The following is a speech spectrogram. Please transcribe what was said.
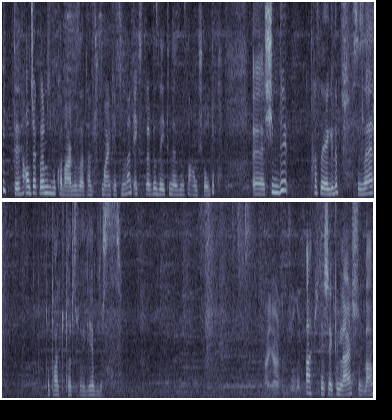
bitti. Alacaklarımız bu kadardı zaten Türk marketinden. Ekstra bir zeytin ezmesi almış olduk. Ee, şimdi kasaya gidip size total tutarı söyleyebiliriz. Ben yardımcı olabilirim. Ah teşekkürler şuradan.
